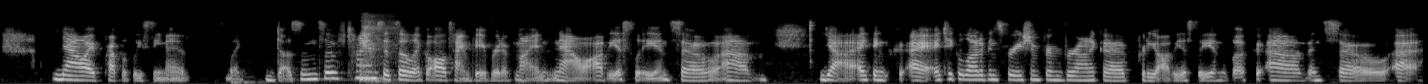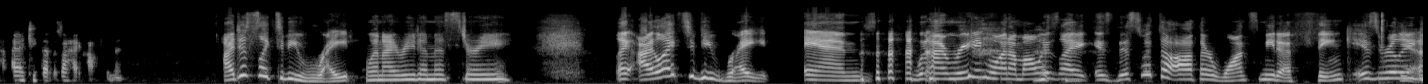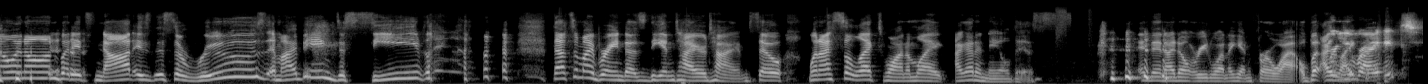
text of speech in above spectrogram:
now I've probably seen it like dozens of times. It's a like all time favorite of mine now, obviously. And so, um, yeah, I think I, I, take a lot of inspiration from Veronica, pretty obviously in the book. Um, and so uh, I take that as a high compliment. I just like to be right when I read a mystery. Like I like to be right. And when I'm reading one, I'm always like, is this what the author wants me to think is really yeah. going on? But it's not. Is this a ruse? Am I being deceived? That's what my brain does the entire time. So when I select one, I'm like, I got to nail this. and then I don't read one again for a while. But Were I like you right. It.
